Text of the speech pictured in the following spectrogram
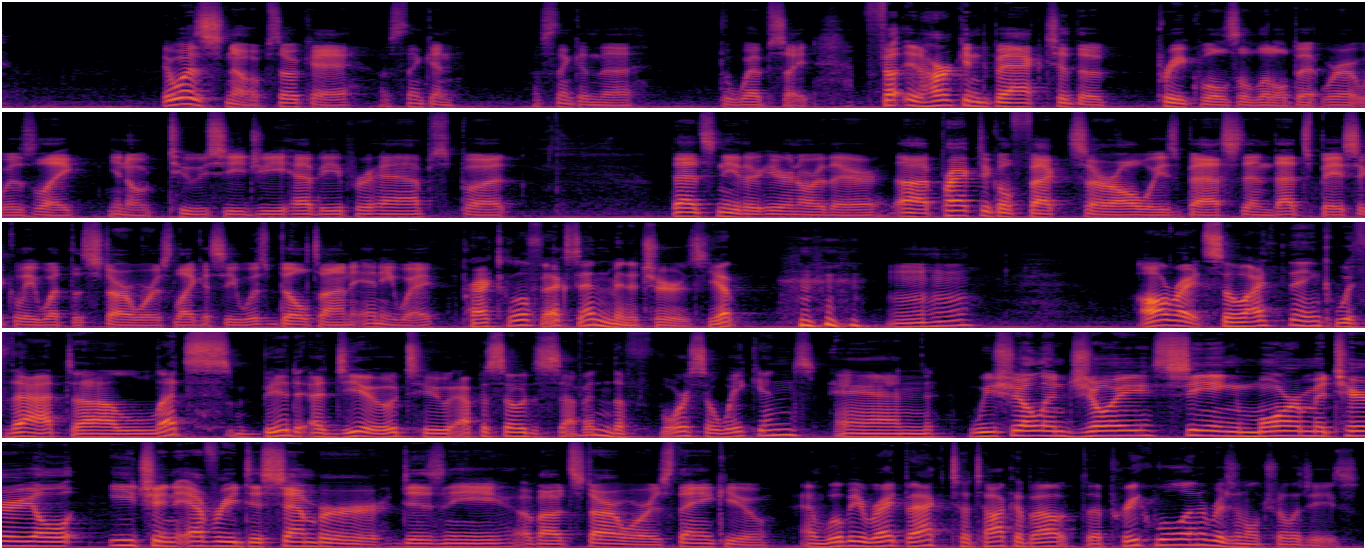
It was Snopes. Okay, I was thinking, I was thinking the the website. It harkened back to the prequels a little bit, where it was like you know too CG heavy, perhaps, but that's neither here nor there. Uh, practical effects are always best, and that's basically what the Star Wars legacy was built on, anyway. Practical effects and miniatures. Yep. mm-hmm. All right, so I think with that, uh, let's bid adieu to episode seven, The Force Awakens, and We shall enjoy seeing more material each and every December, Disney, about Star Wars. Thank you. and we'll be right back to talk about the prequel and original trilogies.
